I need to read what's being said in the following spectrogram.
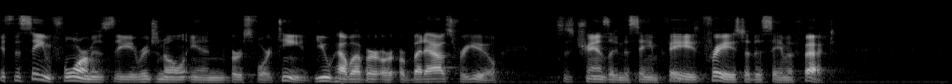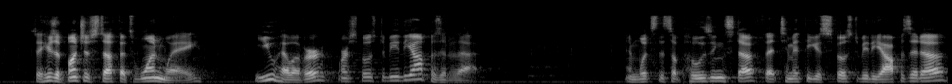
it's the same form as the original in verse 14. You, however, or, or but as for you. This is translating the same phase, phrase to the same effect. So here's a bunch of stuff that's one way. You, however, are supposed to be the opposite of that. And what's this opposing stuff that Timothy is supposed to be the opposite of?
